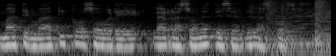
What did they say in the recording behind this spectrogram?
matemático sobre las razones de ser de las cosas.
